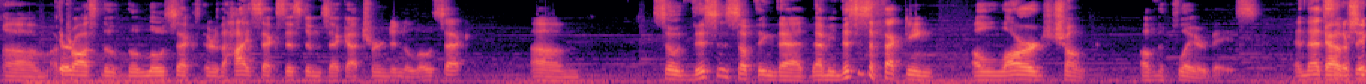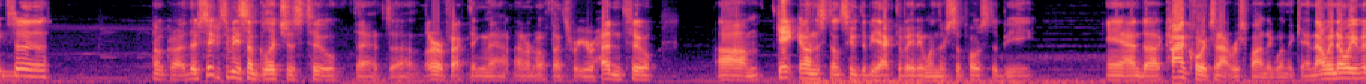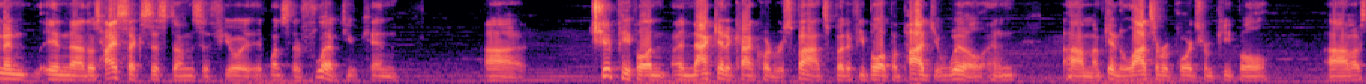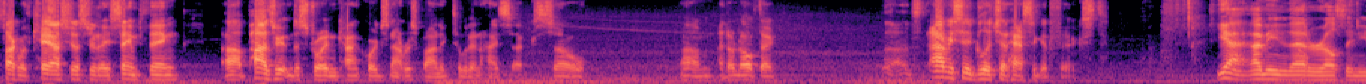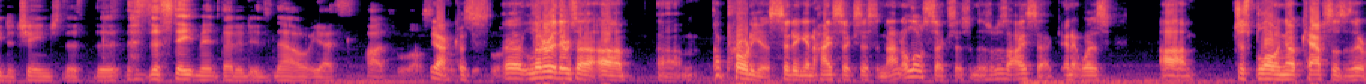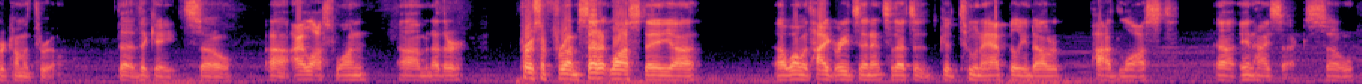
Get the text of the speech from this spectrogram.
um, across the, the low sec or the high sec systems that got turned into low sec. Um, so this is something that I mean, this is affecting a large chunk of the player base, and that's yeah, there seems to. Oh god, there seems to be some glitches too that uh, are affecting that. I don't know if that's where you're heading to. Um, gate guns don't seem to be activating when they're supposed to be, and uh, Concord's not responding when they can. Now we know even in in uh, those high sec systems, if you once they're flipped, you can uh, shoot people and, and not get a Concord response. But if you blow up a pod, you will. And um, I'm getting lots of reports from people. Um, I was talking with Chaos yesterday, same thing. Uh, pods are getting destroyed and Concord's not responding to it in high sec. So um, I don't know if that. Uh, it's obviously a glitch that has to get fixed. Yeah, I mean that, or else they need to change the the, the statement that it is now. Yes, pods will also. Yeah, because uh, literally there's a a, um, a Proteus sitting in high sec system, not a low sec system. This was a high sec, and it was um, just blowing up capsules as they were coming through the the gate. So uh, I lost one. Um, another person from Sedit lost a uh, uh, one with high grades in it, so that's a good two and a half billion dollar pod lost uh, in high sec. So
